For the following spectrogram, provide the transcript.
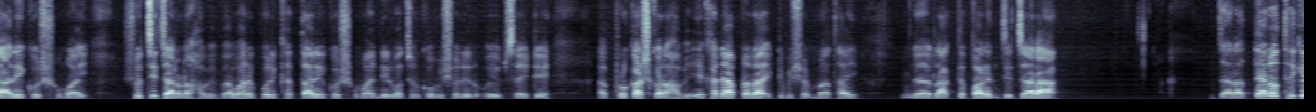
তারিখ ও সময় সূচি জানানো হবে। ব্যবহারিক পরীক্ষার তারিখ ও সময় নির্বাচন কমিশনের ওয়েবসাইটে প্রকাশ করা হবে। এখানে আপনারা একটি বিষয় মাথায় রাখতে পারেন যে যারা যারা তেরো থেকে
